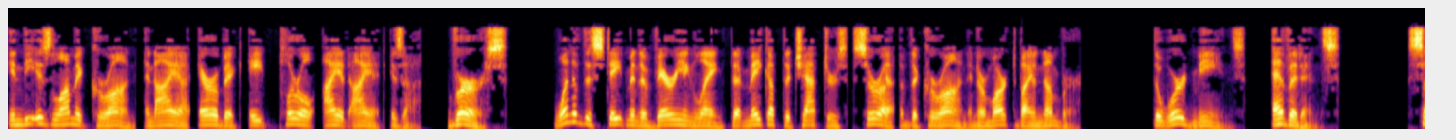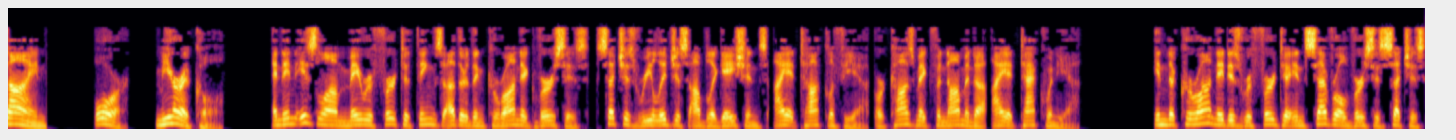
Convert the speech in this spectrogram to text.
In the Islamic Quran, an ayah, Arabic, 8 plural, ayat ayat is a verse, one of the statement of varying length that make up the chapters surah of the Quran and are marked by a number. The word means, evidence, sign, or miracle, and in Islam may refer to things other than Quranic verses, such as religious obligations ayat or cosmic phenomena ayat In the Quran it is referred to in several verses such as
